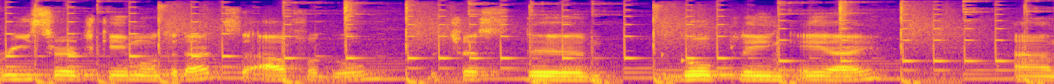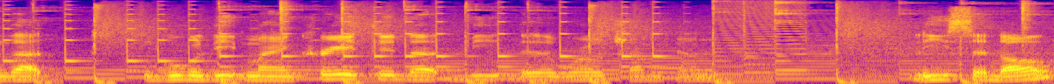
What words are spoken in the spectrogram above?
research came out of that. So AlphaGo, which is the Go playing AI and that Google DeepMind created that beat the world champion Lee Sedol.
